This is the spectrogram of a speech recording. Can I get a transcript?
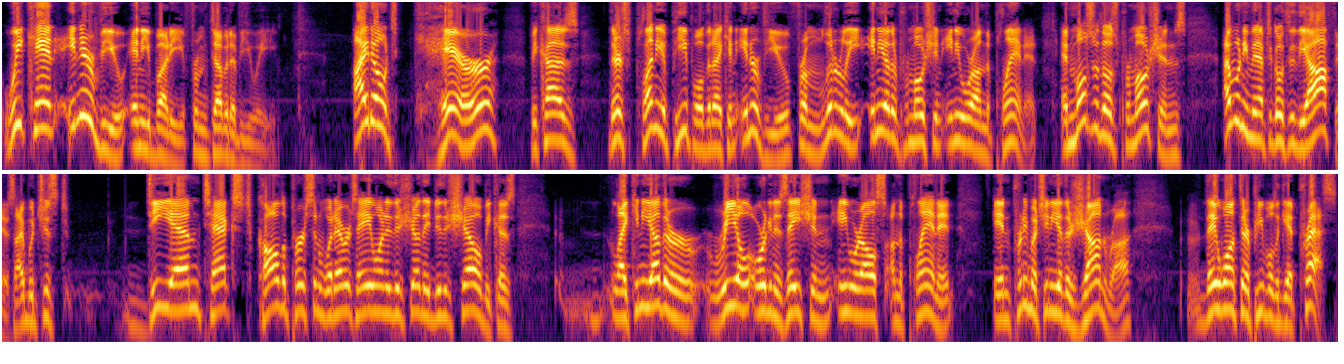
we can't interview anybody from WWE. I don't care because there's plenty of people that I can interview from literally any other promotion anywhere on the planet. And most of those promotions, I wouldn't even have to go through the office. I would just DM, text, call the person, whatever, say, hey, you want to do the show? They do the show because, like any other real organization anywhere else on the planet, in pretty much any other genre, they want their people to get press.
